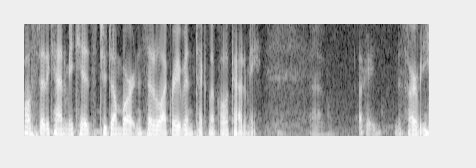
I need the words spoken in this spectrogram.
Halstead Academy kids to Dumbarton instead of Loch Raven Technical Academy. Okay, Ms. Harvey.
